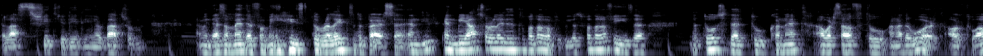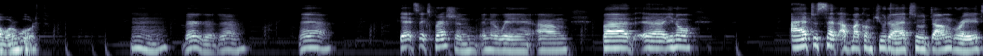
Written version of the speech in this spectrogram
the last shit you did in your bathroom. I mean, doesn't matter for me. It's to relate to the person, and it can be also related to photography because photography is uh, the tools that to connect ourselves to another world or to our world. Mm, very good. Yeah. Yeah yeah it's expression in a way um, but uh, you know I had to set up my computer. I had to downgrade.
